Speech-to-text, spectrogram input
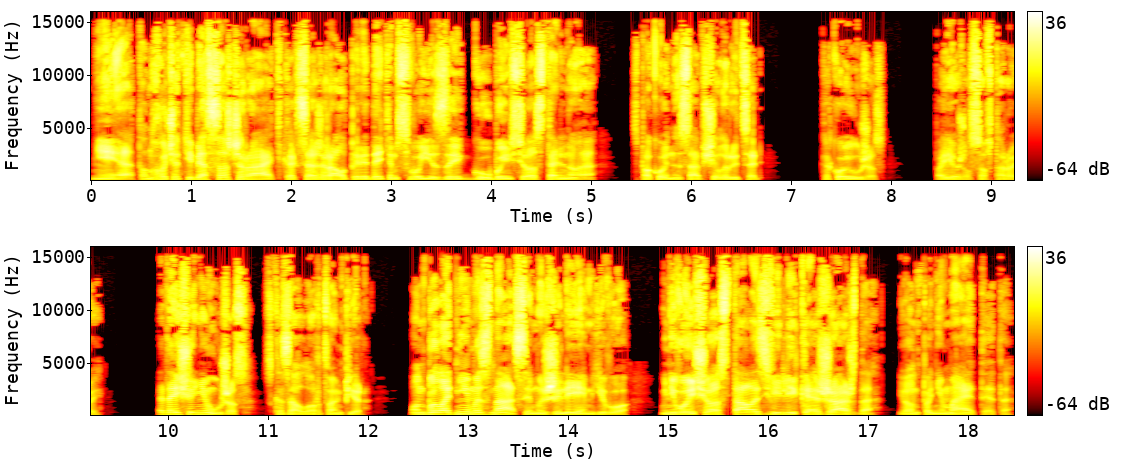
«Нет, он хочет тебя сожрать, как сожрал перед этим свой язык, губы и все остальное», — спокойно сообщил рыцарь. «Какой ужас!» — поежился второй. «Это еще не ужас», — сказал лорд-вампир. «Он был одним из нас, и мы жалеем его. У него еще осталась великая жажда, и он понимает это.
